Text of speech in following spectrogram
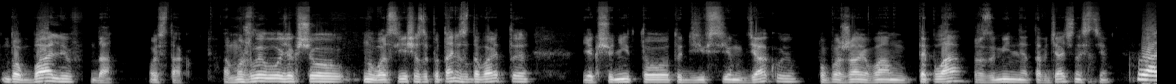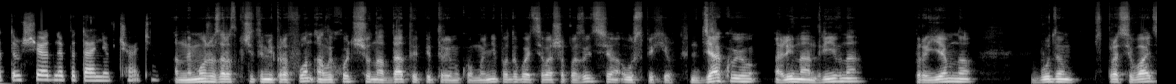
до балів, да, ось так. А можливо, якщо ну, у вас є ще запитання, задавайте. Якщо ні, то тоді всім дякую. Побажаю вам тепла, розуміння та вдячності. Влад, там ще одне питання в чаті. А не можу зараз включити мікрофон, але хочу надати підтримку. Мені подобається ваша позиція. Успіхів. Дякую, Аліна Андріївна. Приємно. Будемо спрацювати,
